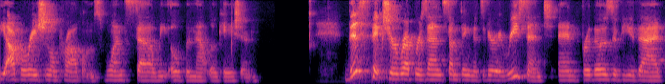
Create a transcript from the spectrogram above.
the operational problems once uh, we open that location. This picture represents something that's very recent. And for those of you that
